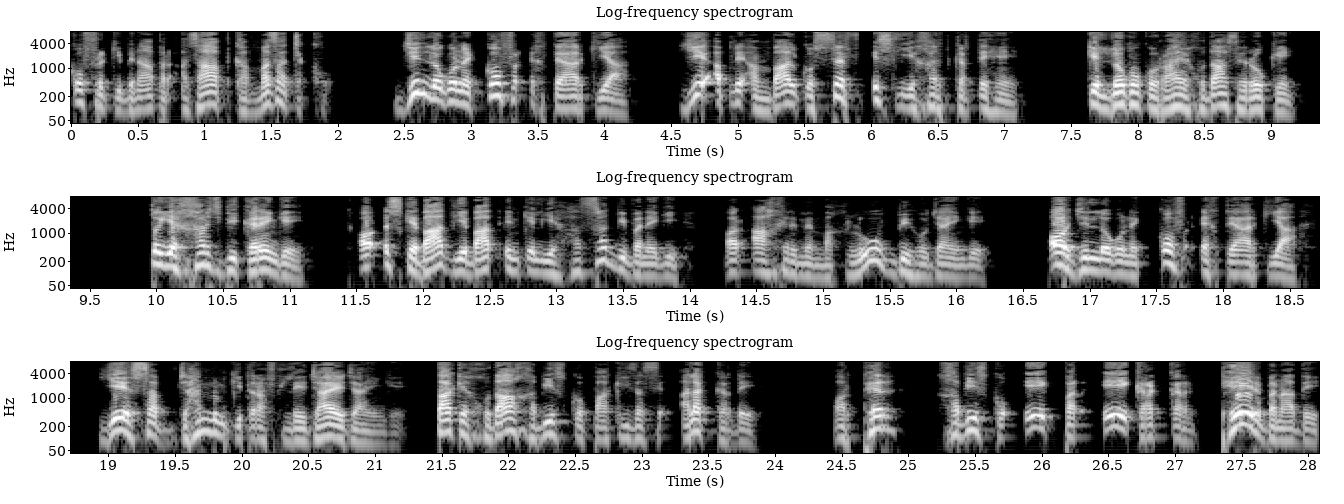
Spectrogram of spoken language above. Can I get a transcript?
کفر کی بنا پر عذاب کا مزہ چکھو۔ جن لوگوں نے کفر اختیار کیا، یہ اپنے اموال کو صرف اس لیے خرچ کرتے ہیں کہ لوگوں کو رائے خدا سے روکیں۔ تو یہ خرچ بھی کریں گے اور اس کے بعد یہ بات ان کے لیے حسرت بھی بنے گی اور آخر میں مخلوب بھی ہو جائیں گے۔ اور جن لوگوں نے کفر اختیار کیا یہ سب جہنم کی طرف لے جائے جائیں گے، تاکہ خدا خبیص کو پاکیزہ سے الگ کر دے اور پھر خبیص کو ایک پر ایک رکھ کر ڈھیر بنا دے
